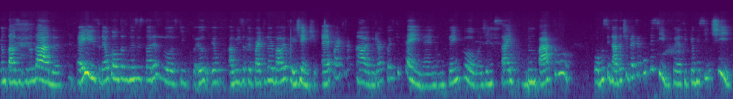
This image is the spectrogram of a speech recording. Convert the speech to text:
eu não tava sentindo nada. É isso, né? Eu conto as minhas histórias boas, que eu, eu, a Luísa foi parte normal e eu falei, gente, é normal normal, é a melhor coisa que tem, né? Não tem como. A gente sai de um parto como se nada tivesse acontecido. Foi assim que eu me senti.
